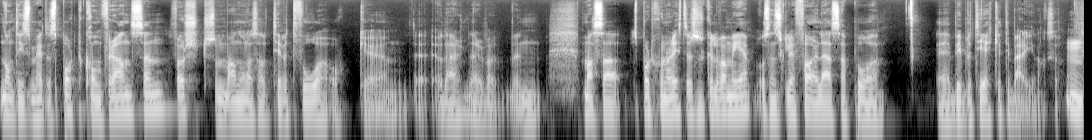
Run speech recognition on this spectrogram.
någonting som heter Sportkonferensen först, som anordnas av TV2 och, och där, där det var en massa sportjournalister som skulle vara med. Och Sen skulle jag föreläsa på Eh, biblioteket i Bergen också. Mm.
